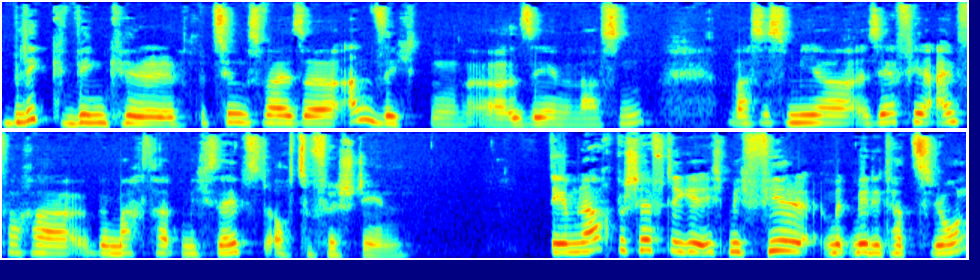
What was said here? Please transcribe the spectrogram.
Blickwinkel beziehungsweise Ansichten äh, sehen lassen, was es mir sehr viel einfacher gemacht hat, mich selbst auch zu verstehen. Demnach beschäftige ich mich viel mit Meditation,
